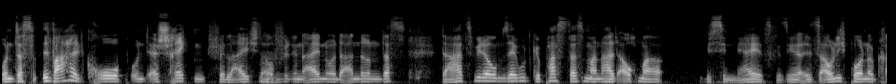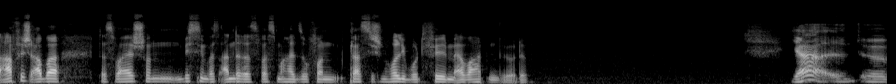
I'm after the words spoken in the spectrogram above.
und das war halt grob und erschreckend vielleicht mhm. auch für den einen oder anderen. Und das, da hat es wiederum sehr gut gepasst, dass man halt auch mal ein bisschen mehr jetzt gesehen hat. Ist auch nicht pornografisch, aber das war ja schon ein bisschen was anderes, was man halt so von klassischen Hollywood-Filmen erwarten würde. Ja, äh,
